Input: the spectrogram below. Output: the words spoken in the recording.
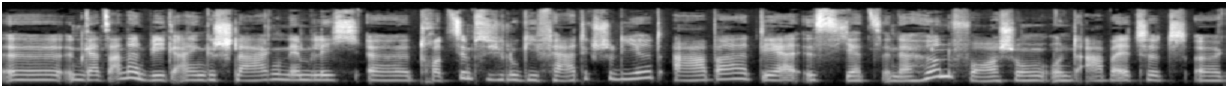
äh, einen ganz anderen Weg eingeschlagen, nämlich äh, trotzdem Psychologie fertig studiert, aber der ist jetzt in der Hirnforschung und arbeitet äh,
